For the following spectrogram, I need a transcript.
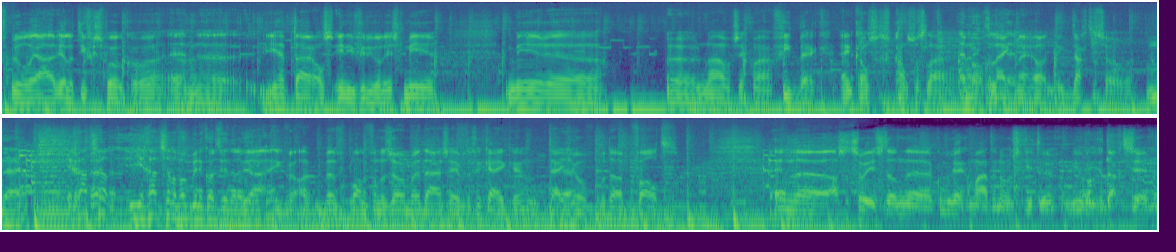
ik bedoel, ja, relatief gesproken hoor. En je hebt daar als individualist meer. Meer eh, eh, nou, zeg maar, feedback en kans, kans van slagen. En. Lijkt mij, oh, ik dacht het zo hoor. Nee. Je, gaat zelf, je gaat zelf ook binnenkort weer naar Amerika. Ja, ik ben van plan van de zomer daar eens even te gaan kijken. Een tijdje Ja. of me dat bevalt. En eh, als het zo is, dan eh, kom ik regelmatig nog eens een keer terug om jullie gedachten te zeggen.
